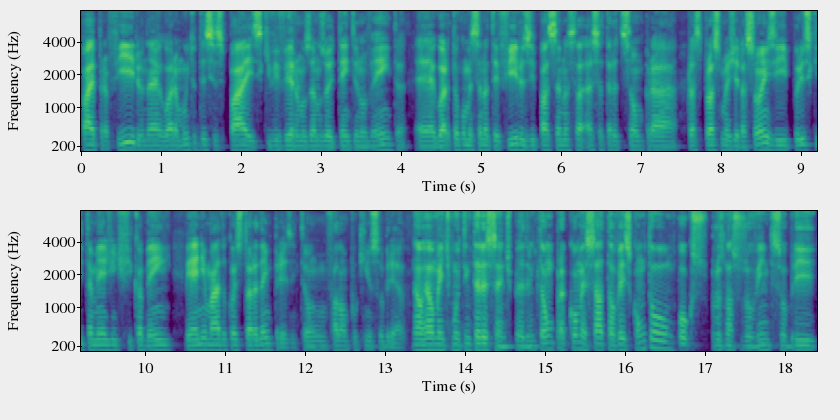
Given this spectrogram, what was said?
pai para filho, né? Agora, muito desses pais que viveram nos anos 80 e 90, é, agora estão começando a ter filhos e passando essa, essa tradição para as próximas gerações e por isso que também a gente fica bem, bem animado com a história da empresa. Então, vamos falar um pouquinho sobre ela. Não, realmente muito interessante, Pedro. Então, para começar, talvez conta um pouco para os nossos ouvintes sobre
